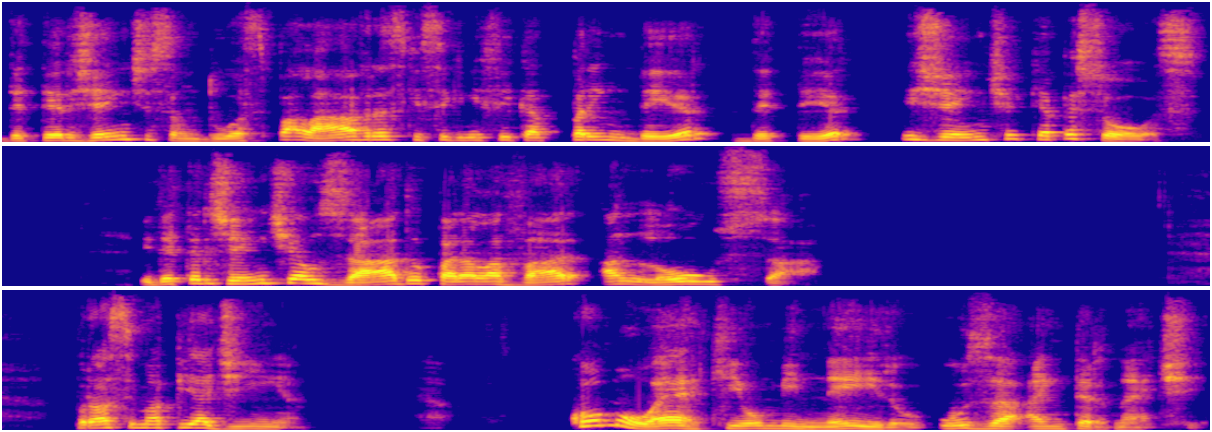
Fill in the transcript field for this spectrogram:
Detergente são duas palavras que significa prender, deter, e gente, que é pessoas. E detergente é usado para lavar a louça. Próxima piadinha. Como é que o mineiro usa a internet?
